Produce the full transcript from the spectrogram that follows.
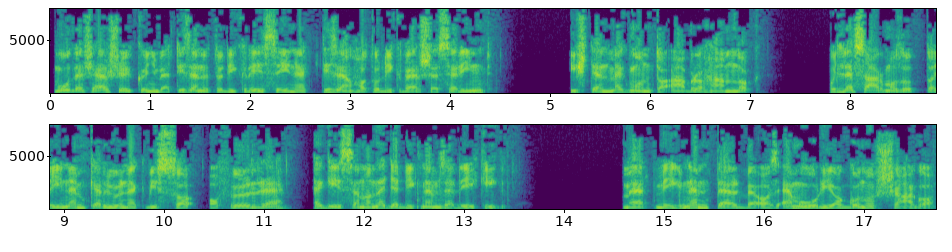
Módes első könyve 15. részének 16. verse szerint Isten megmondta Ábrahámnak, hogy leszármazottai nem kerülnek vissza a földre egészen a negyedik nemzedékig, mert még nem telt be az emória gonoszsága.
